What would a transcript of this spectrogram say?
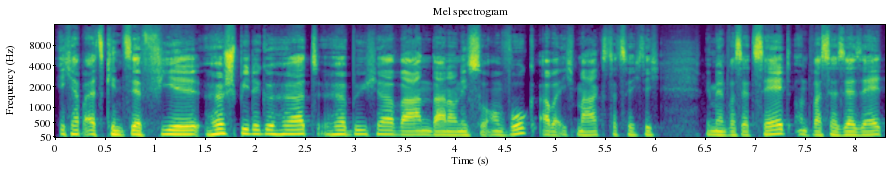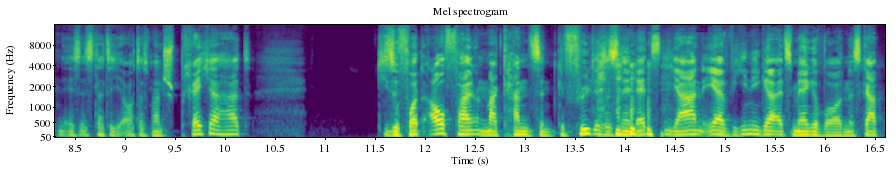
Ich habe als Kind sehr viel Hörspiele gehört, Hörbücher waren da noch nicht so en vogue, aber ich mag es tatsächlich, wenn mir etwas erzählt und was ja sehr selten ist, ist tatsächlich auch, dass man Sprecher hat, die sofort auffallen und markant sind. Gefühlt ist es in den letzten Jahren eher weniger als mehr geworden. Es gab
